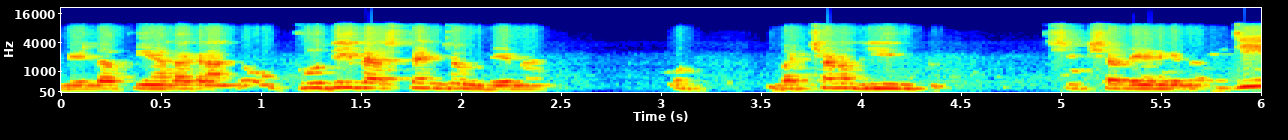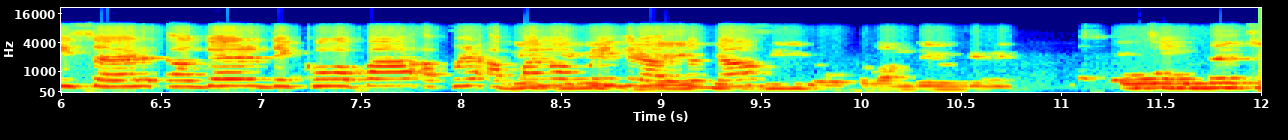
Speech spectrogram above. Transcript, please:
ਮੇਲਾ ਤੀਆਂ ਦਾ ਕਰਾਉਂਦੇ ਉਹ ਖੁਦ ਹੀ ਵੈਸਟਰਨ ਚ ਹੁੰਦੇ ਮੈਂ ਉਹ ਬੱਚਿਆਂ ਨੂੰ ਦੀ ਸਿੱਖਿਆ ਦੇਣਗੇ ਨਾ? ਜੀ ਸਰ ਅਗਰ ਦੇਖੋ ਆਪਾਂ ਆਪਣੇ ਆਪਾਂ ਨੂੰ ਆਪਣੀ ਵਿਰਾਸਤ ਦਾ ਤੁਸੀਂ ਉਹ ਬੁਲਾਉਂਦੇ ਹੋ ਜਿਵੇਂ। ਉਹ ਉਹਨਾਂ ਚ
